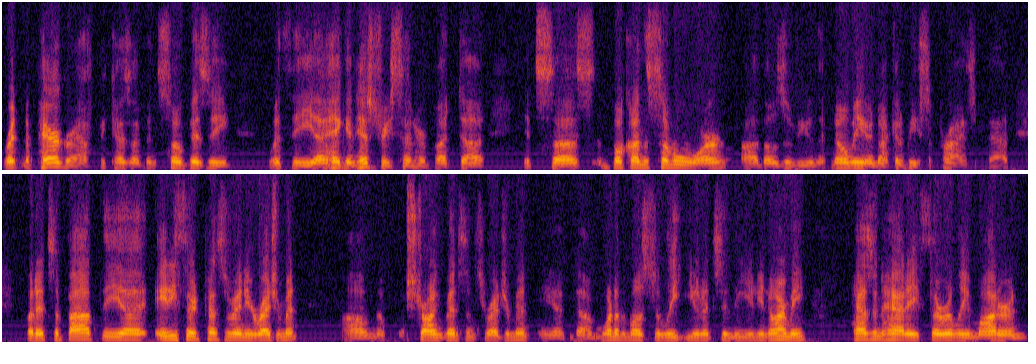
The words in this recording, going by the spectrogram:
written a paragraph because I've been so busy with the uh, Hagen History Center. But uh, it's a book on the Civil War. Uh, those of you that know me are not going to be surprised at that. But it's about the uh, 83rd Pennsylvania Regiment, um, the Strong Vincent's Regiment, and um, one of the most elite units in the Union Army. Hasn't had a thoroughly modern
